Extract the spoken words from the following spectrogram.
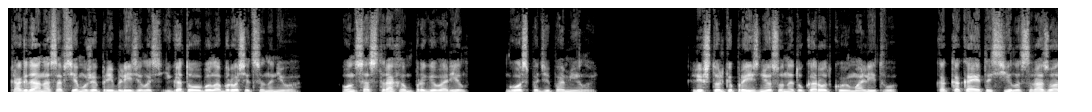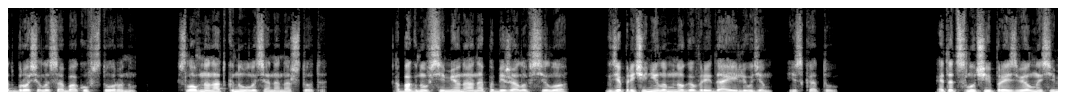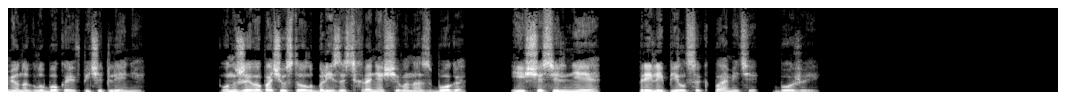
Когда она совсем уже приблизилась и готова была броситься на него, он со страхом проговорил «Господи, помилуй». Лишь только произнес он эту короткую молитву, как какая-то сила сразу отбросила собаку в сторону, словно наткнулась она на что-то. Обогнув Семена, она побежала в село, где причинила много вреда и людям, и скоту. Этот случай произвел на Семена глубокое впечатление. Он живо почувствовал близость хранящего нас Бога и еще сильнее прилепился к памяти Божией.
